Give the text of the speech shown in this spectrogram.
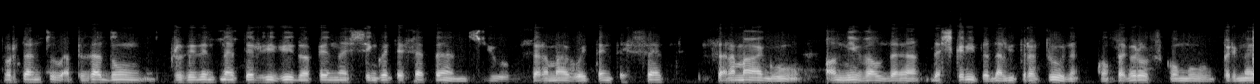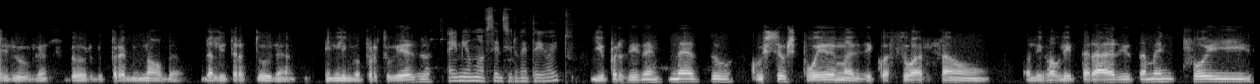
Portanto, apesar de um presidente ter vivido apenas 57 anos e o Saramago 87, Saramago, ao nível da, da escrita, da literatura, consagrou-se como o primeiro vencedor do Prémio Nobel da Literatura em língua portuguesa. Em 1998. E o presidente Neto, com os seus poemas e com a sua ação ao nível literário, também foi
